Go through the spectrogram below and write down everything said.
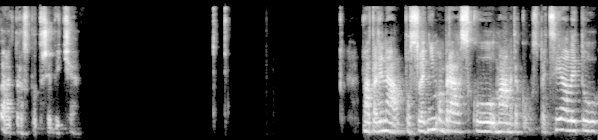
elektrospotřebiče. No a tady na posledním obrázku máme takovou specialitu,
